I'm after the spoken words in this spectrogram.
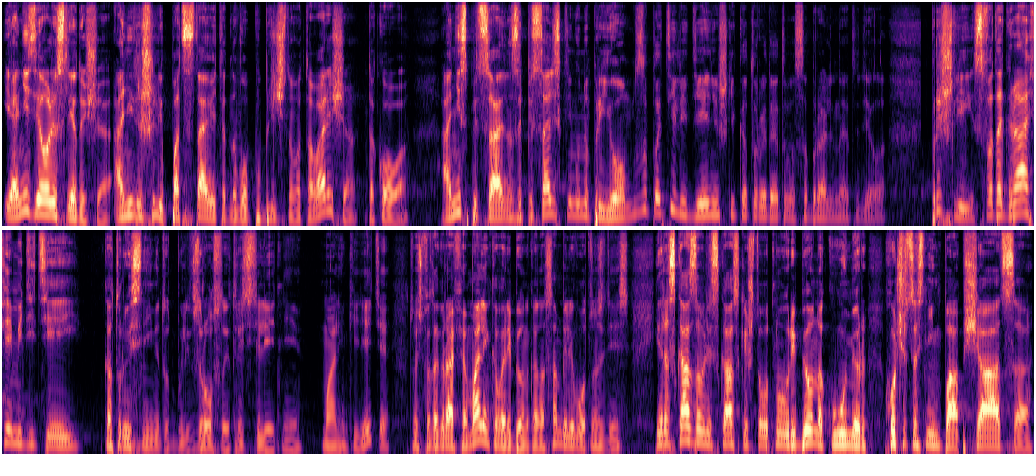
И они сделали следующее. Они решили подставить одного публичного товарища, такого, они специально записались к нему на прием, заплатили денежки, которые до этого собрали на это дело. Пришли с фотографиями детей, которые с ними тут были взрослые, 30-летние, маленькие дети. То есть фотография маленького ребенка, на самом деле вот он здесь. И рассказывали сказки, что вот ну, ребенок умер, хочется с ним пообщаться.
